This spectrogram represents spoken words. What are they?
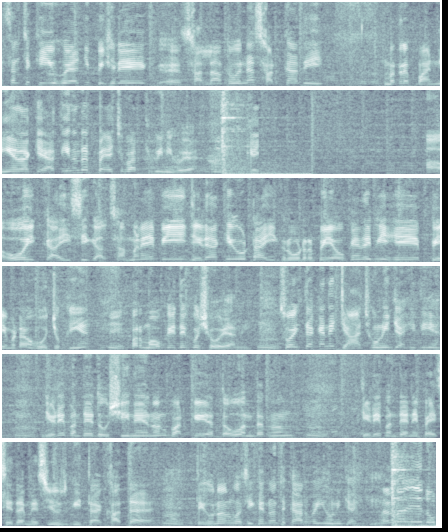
ਅਸਲ 'ਚ ਕੀ ਹੋਇਆ ਜੀ ਪਿਛਲੇ ਅ, ਸਾਲਾਂ ਤੋਂ ਇਹਨਾਂ ਸੜਕਾਂ ਦੀ ਮਤਲਬ ਬਾਨੀਆਂ ਦਾ ਕਿਹਾ ਤੀ ਇਹਨਾਂ ਦਾ ਪੈਚ ਵਰਕ ਵੀ ਨਹੀਂ ਹੋਇਆ ਕਿ ਹਾਂ ਉਹ ਇੱਕ ਆਈ ਸੀ ਗੱਲ ਸਾਹਮਣੇ ਵੀ ਜਿਹੜਾ ਕਿ ਉਹ 2.5 ਕਰੋੜ ਰੁਪਏ ਉਹ ਕਹਿੰਦੇ ਵੀ ਇਹ ਪੇਮੈਂਟਾਂ ਹੋ ਚੁੱਕੀਆਂ ਜੀ। ਪਰ ਮੌਕੇ ਤੇ ਕੁਝ ਹੋਇਆ ਨਹੀਂ। ਸੋ ਅਸੀਂ ਤਾਂ ਕਹਿੰਦੇ ਜਾਂਚ ਹੋਣੀ ਚਾਹੀਦੀ ਹੈ। ਜਿਹੜੇ ਬੰਦੇ ਦੋਸ਼ੀ ਨੇ ਉਹਨਾਂ ਨੂੰ ਫੜ ਕੇ ਦੋ ਅੰਦਰ ਨੂੰ ਜਿਹੜੇ ਬੰਦੇ ਨੇ ਪੈਸੇ ਦਾ ਮਿਸਯੂਜ਼ ਕੀਤਾ ਖਾਦਾ। ਤੇ ਉਹਨਾਂ ਨੂੰ ਅਸੀਂ ਕਹਿੰਦੇ ਉਹ ਤੇ ਕਾਰਵਾਈ ਹੋਣੀ ਚਾਹੀਦੀ ਹੈ ਲੱਗਦਾ ਇਹ ਰੋ-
